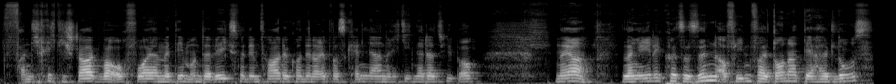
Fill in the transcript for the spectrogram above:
fand ich richtig stark, war auch vorher mit dem unterwegs, mit dem Tade, konnte noch etwas kennenlernen, richtig netter Typ auch. Naja, lange Rede, kurzer Sinn, auf jeden Fall donnert der halt los.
